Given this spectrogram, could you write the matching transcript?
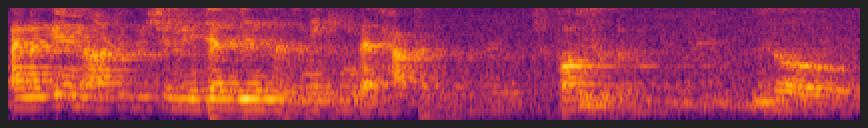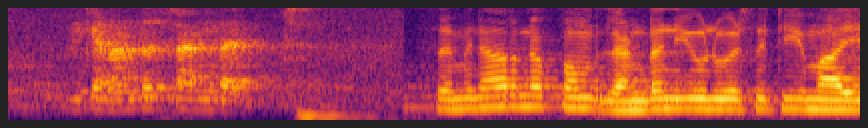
and again, artificial intelligence is making that happen possible. So we can understand that സെമിനാറിനൊപ്പം ലണ്ടൻ യൂണിവേഴ്സിറ്റിയുമായി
